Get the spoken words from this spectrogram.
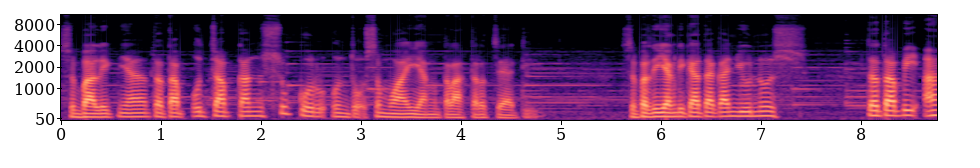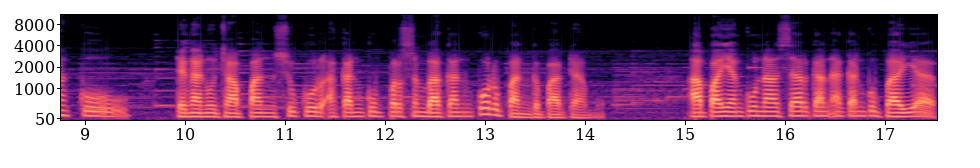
sebaliknya tetap ucapkan syukur untuk semua yang telah terjadi. Seperti yang dikatakan Yunus, tetapi aku dengan ucapan syukur akan kupersembahkan korban kepadamu. Apa yang kunasarkan akan kubayar.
